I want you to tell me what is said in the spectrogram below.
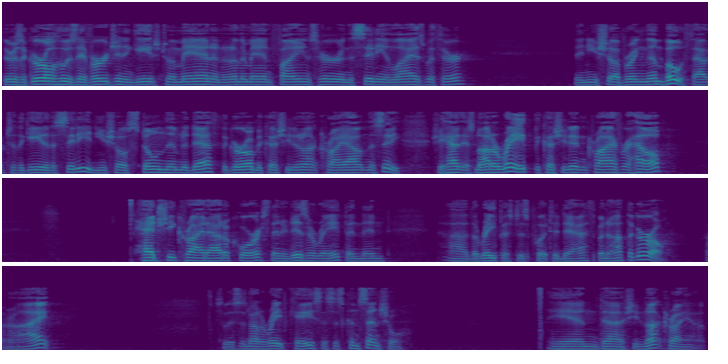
there is a girl who is a virgin engaged to a man, and another man finds her in the city and lies with her. Then you shall bring them both out to the gate of the city, and you shall stone them to death, the girl because she did not cry out in the city. She had it's not a rape because she didn't cry for help. Had she cried out, of course, then it is a rape, and then uh, the rapist is put to death, but not the girl. All right? So this is not a rape case, this is consensual. And uh, she did not cry out.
